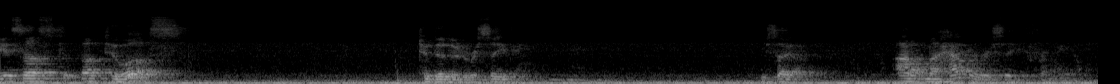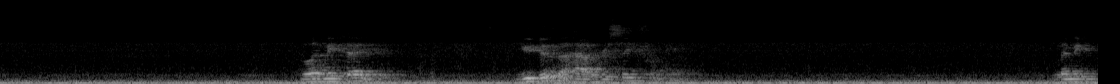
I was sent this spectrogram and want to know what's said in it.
it's us to, up to us to do the receiving. You say, I don't know how to receive from Him. Let me tell you, you do know how to receive from Him. Let me,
